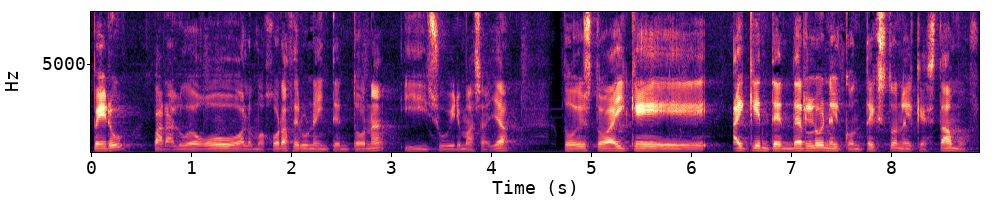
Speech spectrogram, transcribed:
pero para luego a lo mejor hacer una intentona y subir más allá. Todo esto hay que, hay que entenderlo en el contexto en el que estamos.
